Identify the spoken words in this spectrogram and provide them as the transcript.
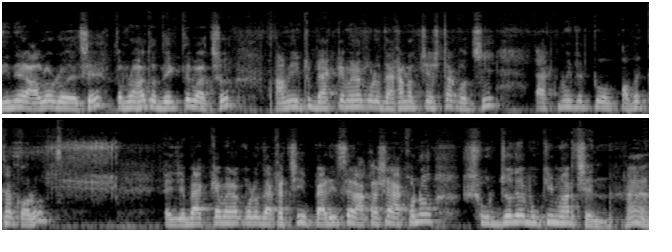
দিনের আলো রয়েছে। তোমরা হয়তো দেখতে পাচ্ছ আমি একটু ব্যাক ক্যামেরা করে দেখানোর চেষ্টা করছি। এক মিনিট একটু অপেক্ষা করো। এই যে ব্যাক ক্যামেরা করে দেখাচ্ছি প্যারিসের আকাশে এখনও সূর্যদেব উকি মারছেন হ্যাঁ?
